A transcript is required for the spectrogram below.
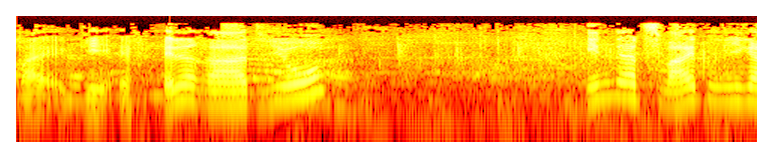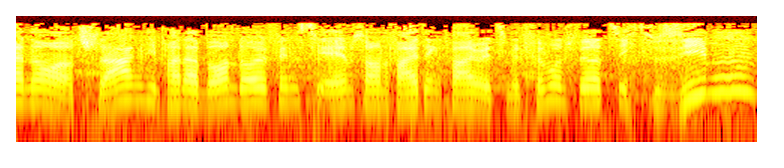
bei GFL Radio. In der zweiten Liga Nord schlagen die Paderborn Dolphins die Elmshorn Fighting Pirates mit 45 zu 7.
